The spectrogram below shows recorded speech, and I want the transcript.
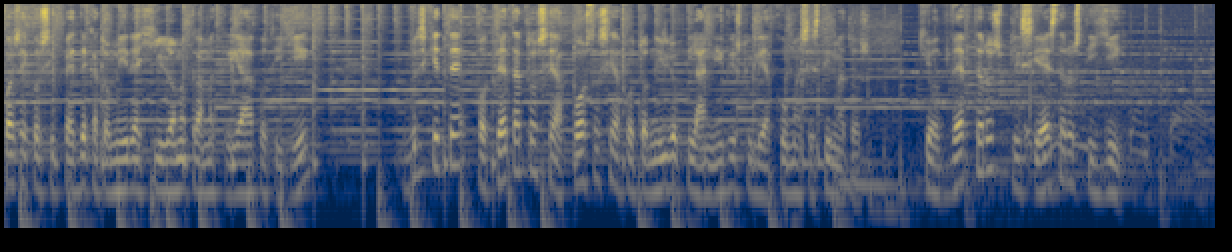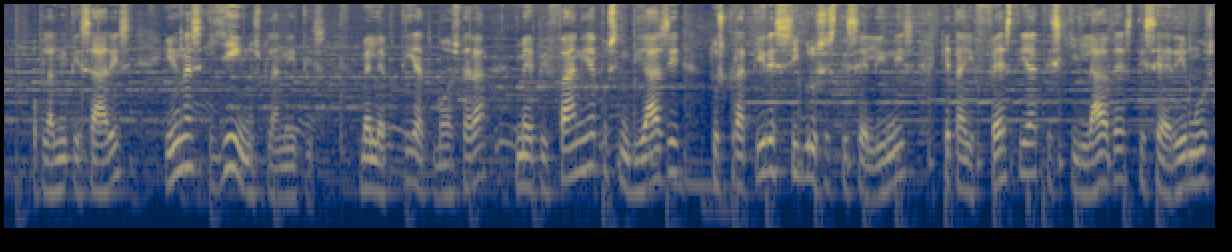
225 εκατομμύρια χιλιόμετρα μακριά από τη Γη, βρίσκεται ο τέταρτος σε απόσταση από τον ήλιο πλανήτης του ηλιακού μας συστήματος και ο δεύτερος πλησιέστερος στη Γη. Ο πλανήτης Άρης είναι ένας γήινος πλανήτης με λεπτή ατμόσφαιρα, με επιφάνεια που συνδυάζει τους κρατήρες σύγκρουσης της Ελλήνης και τα ηφαίστεια, τις κοιλάδες, τις ερήμους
